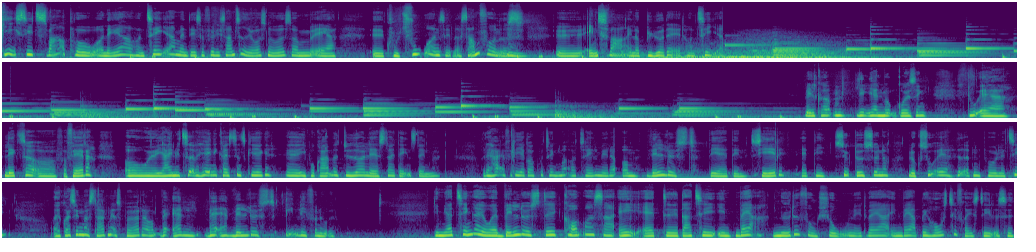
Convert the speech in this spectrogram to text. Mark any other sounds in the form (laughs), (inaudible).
give sit svar på og lære at håndtere, men det er selvfølgelig samtidig også noget, som er øh, kulturens eller samfundets mm. øh, ansvar eller byrde at håndtere. Velkommen, Lilian Munk Grøsing. Du er lektor og forfatter, og øh, jeg har inviteret dig herind i Christianskirke øh, i programmet Dyder og Laster i dagens Danmark. Og det har jeg, fordi jeg godt kunne tænke mig at tale med dig om vellyst. Det er den sjette af de syv dødssynder. Luxuria hedder den på latin. Og jeg kunne godt tænke mig at starte med at spørge dig om, hvad er, hvad er vellyst egentlig for noget? Jamen, jeg tænker jo, at vellyst det kommer sig af, at øh, der til en hver nyttefunktion, et hver, en hver behovstilfredsstillelse,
